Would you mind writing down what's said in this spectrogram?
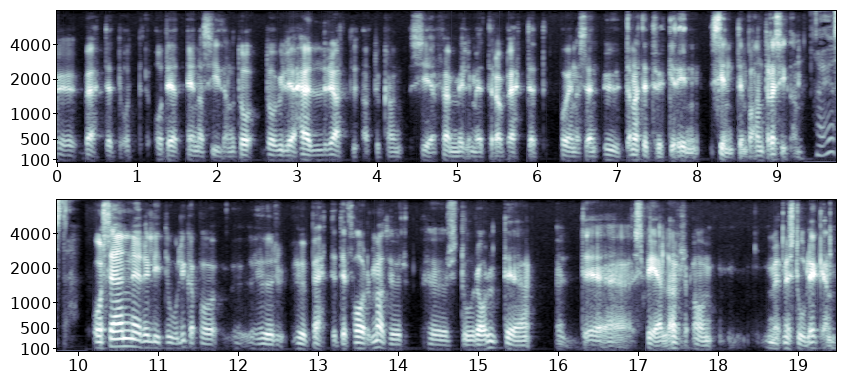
eh, bettet åt, åt ena sidan och då, då vill jag hellre att, att du kan se 5 mm av bettet på ena sidan utan att det trycker in sinten på andra sidan. Ja, just det. Och sen är det lite olika på hur, hur bettet är format, hur, hur stor roll det det spelar om, med, med storleken.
